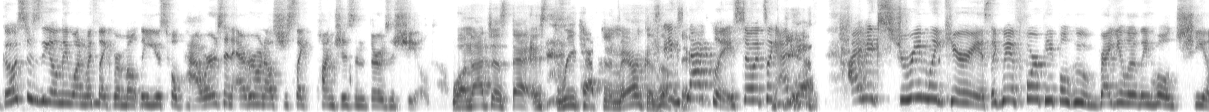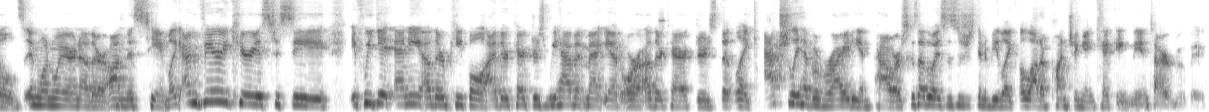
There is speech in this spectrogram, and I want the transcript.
Ghost is the only one with like remotely useful powers, and everyone else just like punches and throws a shield. Well, not just that; it's three Captain Americas up there. Exactly. So it's like I'm, I'm extremely curious. Like we have four people who regularly hold shields in one way or another on this team. Like I'm very curious to see if we get any other people, either characters we haven't met yet or other characters that like actually have a variety in powers. Because otherwise, this is just going to be like a lot of punching and kicking the entire movie.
